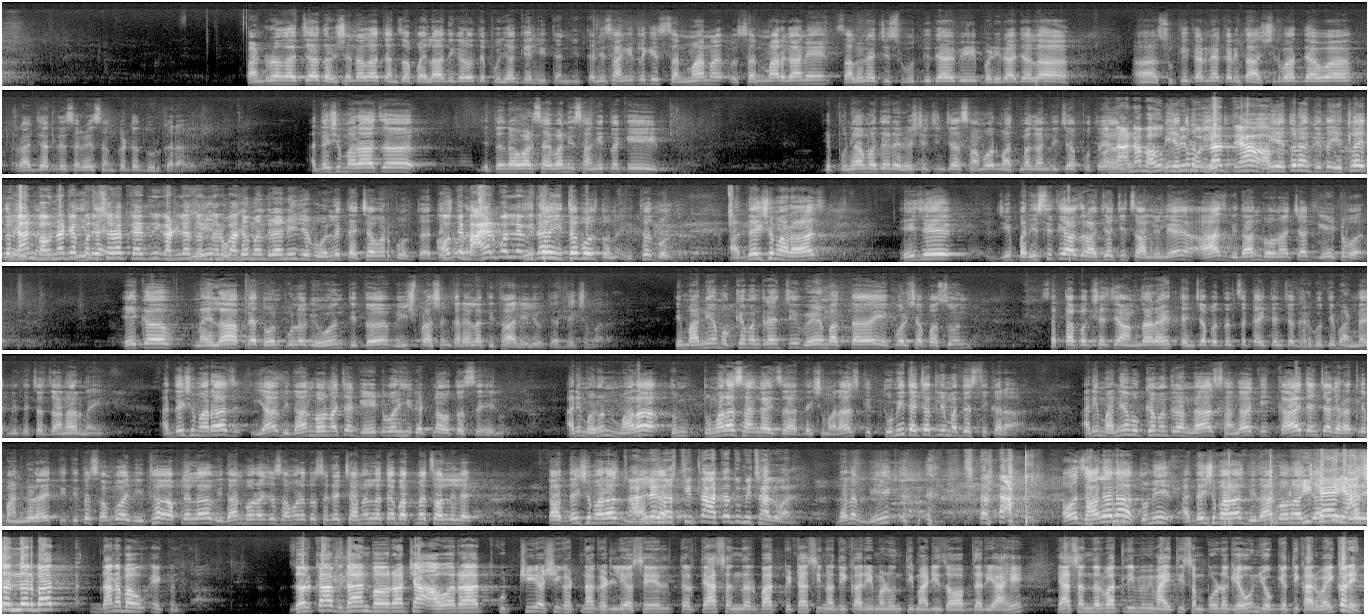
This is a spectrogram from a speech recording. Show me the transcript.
पांडुरंगाच्या दर्शनाला त्यांचा पहिला अधिकार होते पूजा केली त्यांनी. त्यांनी सांगितलं की सन्मान सन्मार्गाने चालवण्याची स्फूर्ती द्यावी बळीराजाला सुखी करण्याकरिता आशीर्वाद द्यावा राज्यातले सगळे संकट दूर करावे. अध्यक्ष महाराज जितेंद्र आव्हाड साहेबांनी सांगितलं की जे पुण्यामध्ये रेल्वे स्टेशनच्या समोर महात्मा गांधीच्या पुतळ्या अहो, नाना भाऊ, मी तुम्ही येतो ना, मी बोललात येतो- त्या- मी येतो ना तिथं इथलं येतो ना, विधान इथं- भवनाच्या इथं- परिसरात काहीतरी घडल्या मी संदर्भात मुख्यमंत्र्यांनी जे बोलले त्याच्यावर बोलतोय. अहो, ते बाहेर बोलले, इथं विधान- इथं बोलतो ना इथंच बोलतो. अध्यक्ष महाराज हे जे जी परिस्थिती आज राज्याची चाललेली आहे आज विधान भवनाच्या गेटवर एक अ, महिला आपल्या दोन पुलं घेऊन तिथं विष प्राशन करायला तिथं आलेली होती अध्यक्ष महाराज. ती माननीय मुख्यमंत्र्यांची वेळ मागता एक वर्षापासून सत्ता पक्षाचे आमदार आहेत त्यांच्याबद्दलचं काही त्यांच्या घरगुती भांडणं आहेत मी त्याच्यात जाणार नाही. अध्यक्ष महाराज या विधान भवनाच्या गेटवर ही घटना होत असेल आणि म्हणून मला तुम तुम्हाला सांगायचं अध्यक्ष महाराज की तुम्ही त्याच्यातली मध्यस्थी करा. आणि मान्य मुख्यमंत्र्यांना सांगा की काय त्यांच्या घरातली भानगड आहेत ती तिथं संभवा इथं आपल्याला विधान भवनाच्या समोर आता सगळ्या चॅनलला त्या बातम्या चाललेल्या आहेत. तर अध्यक्ष महाराज आता तुम्ही चालवाल. ना मी अहो झालं ना. तुम्ही अध्यक्ष महाराज विधान ठीक आहे या संदर्भात दाना भाऊ एक मिनिट. जर का विधान भवनाच्या आवारात कुठची अशी घटना घडली असेल तर त्या संदर्भात पीठासीन अधिकारी म्हणून ती माझी जबाबदारी आहे. या संदर्भातली मी माहिती संपूर्ण घेऊन योग्य ती कारवाई करेन.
